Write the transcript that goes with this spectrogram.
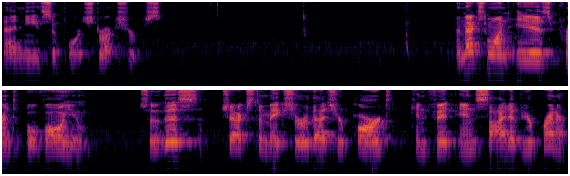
that need support structures. The next one is printable volume. So this checks to make sure that your part can fit inside of your printer.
